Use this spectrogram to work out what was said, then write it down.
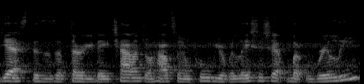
yes, this is a 30 day challenge on how to improve your relationship, but really,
